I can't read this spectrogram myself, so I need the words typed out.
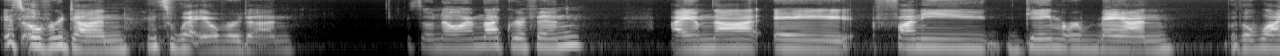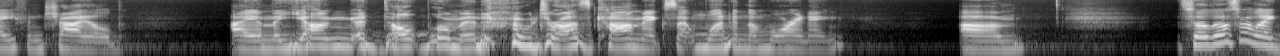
it's overdone. It's way overdone. So no, I'm not Griffin. I am not a funny gamer man with a wife and child. I am a young adult woman who draws comics at one in the morning. Um, so those are like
